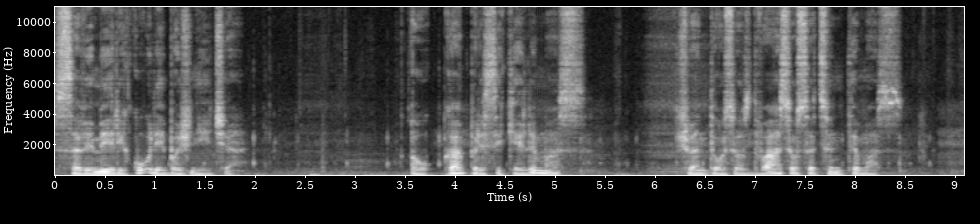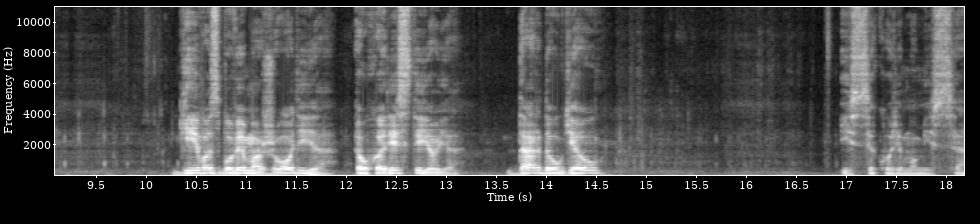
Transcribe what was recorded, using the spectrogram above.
savimi ir įkūrėjai bažnyčią. Auka prisikėlimas, šventosios dvasios atsiuntimas gyvas buvimas žodyje, Euharistijoje, dar daugiau įsikūri mumise.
